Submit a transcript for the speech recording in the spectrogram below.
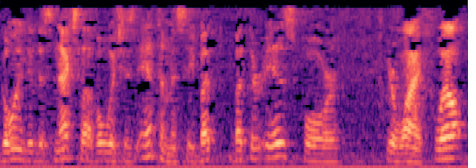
going to this next level, which is intimacy, but, but there is for your wife. Well,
